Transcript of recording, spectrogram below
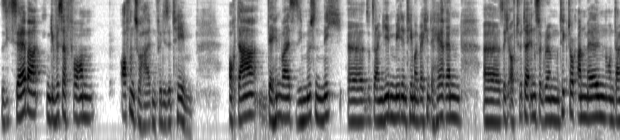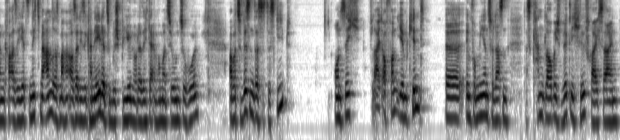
sich selber in gewisser Form offen zu halten für diese Themen. Auch da der Hinweis, Sie müssen nicht äh, sozusagen jedem Medienthema gleich hinterherrennen, äh, sich auf Twitter, Instagram und TikTok anmelden und dann quasi jetzt nichts mehr anderes machen, außer diese Kanäle zu bespielen oder sich da Informationen zu holen. Aber zu wissen, dass es das gibt und sich vielleicht auch von Ihrem Kind äh, informieren zu lassen, das kann, glaube ich, wirklich hilfreich sein,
